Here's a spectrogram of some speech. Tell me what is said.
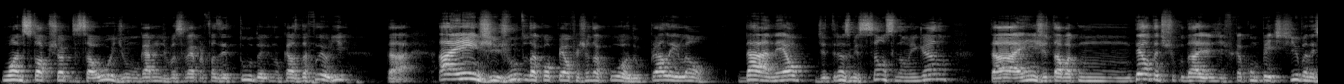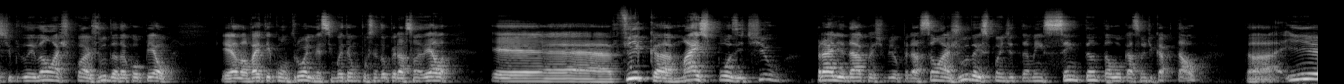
one-stop shop de saúde, um lugar onde você vai para fazer tudo ali no caso da Fleury, tá? A Engie, junto da Copel, fechando acordo para leilão da Anel de transmissão, se não me engano, tá? A Engie estava com delta dificuldade de ficar competitiva nesse tipo de leilão, acho que com a ajuda da Copel ela vai ter controle, né, 51% da operação é dela, é, fica mais positivo para lidar com esse tipo de operação, ajuda a expandir também sem tanta alocação de capital. Tá? E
